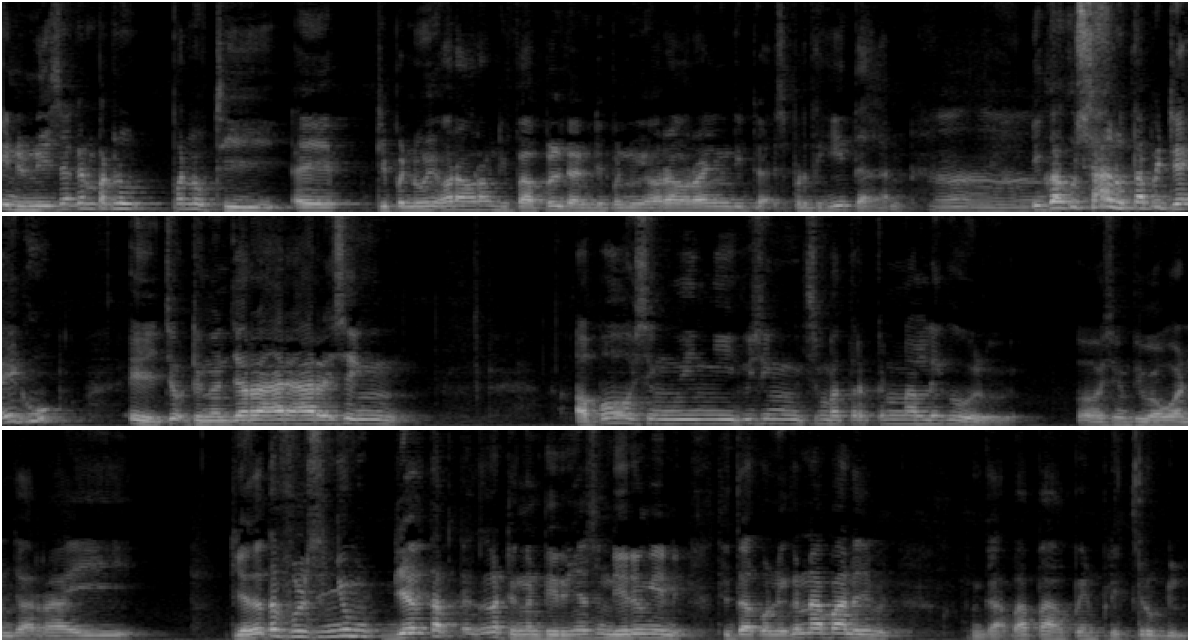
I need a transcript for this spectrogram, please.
Indonesia kan penuh penuh di eh, dipenuhi orang-orang difabel dan dipenuhi orang-orang yang tidak seperti kita kan Heeh. Iku aku salut tapi dia iku eh cuk dengan cara arek-arek sing apa sing wingi iku sing sempat terkenal iku lho. Oh sing diwawancarai dia tetap full senyum, dia tetap dengan dirinya sendiri ngene. Ditakoni kenapa Anda Enggak apa-apa, aku pengen beli truk dulu.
